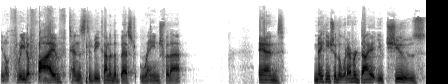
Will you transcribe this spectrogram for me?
you know, three to five tends to be kind of the best range for that. And making sure that whatever diet you choose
